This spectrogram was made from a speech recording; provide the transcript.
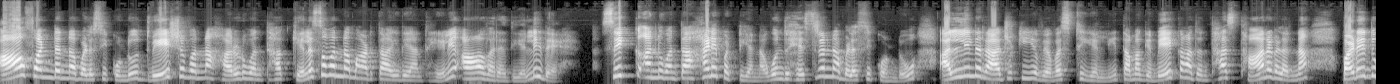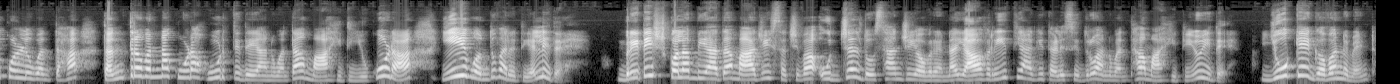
ಆ ಫಂಡ್ ಅನ್ನ ಬಳಸಿಕೊಂಡು ದ್ವೇಷವನ್ನ ಹರಡುವಂತಹ ಕೆಲಸವನ್ನ ಮಾಡ್ತಾ ಇದೆ ಅಂತ ಹೇಳಿ ಆ ವರದಿಯಲ್ಲಿದೆ. ಸಿಖ್ ಅನ್ನುವಂತಹ ಹಣೆಪಟ್ಟಿಯನ್ನ ಒಂದು ಹೆಸರನ್ನ ಬಳಸಿಕೊಂಡು ಅಲ್ಲಿನ ರಾಜಕೀಯ ವ್ಯವಸ್ಥೆಯಲ್ಲಿ ತಮಗೆ ಬೇಕಾದಂತಹ ಸ್ಥಾನಗಳನ್ನ ಪಡೆದುಕೊಳ್ಳುವಂತಹ ತಂತ್ರವನ್ನ ಕೂಡ ಹೂಡ್ತಿದೆ ಅನ್ನುವಂತಹ ಮಾಹಿತಿಯು ಕೂಡ ಈ ಒಂದು ವರದಿಯಲ್ಲಿದೆ. ಬ್ರಿಟಿಷ್ ಕೊಲಂಬಿಯಾದ ಮಾಜಿ ಸಚಿವ ಉಜ್ಜಲ್ ದೋಸಾಂಜಿ ಅವರನ್ನ ಯಾವ ರೀತಿಯಾಗಿ ಥಳಿಸಿದ್ರು ಅನ್ನುವಂತಹ ಮಾಹಿತಿಯೂ ಇದೆ. ಯುಕೆ ಗವರ್ನಮೆಂಟ್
